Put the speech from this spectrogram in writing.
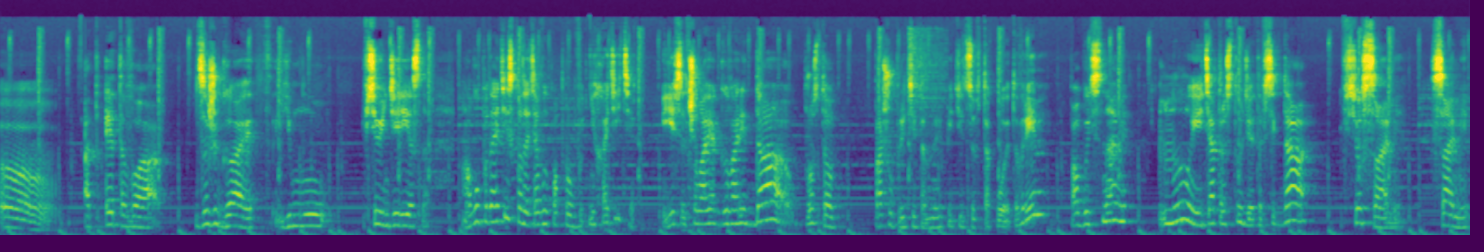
э, от этого зажигает, ему все интересно. Могу подойти и сказать, а вы попробовать не хотите? Если человек говорит «да», просто прошу прийти там на репетицию в такое-то время, побыть с нами. Ну и театр-студия – это всегда все сами. Сами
